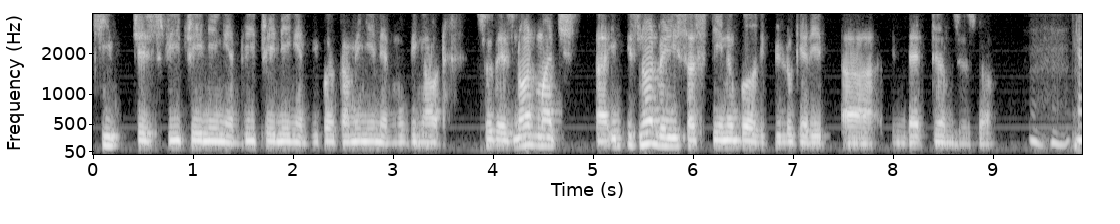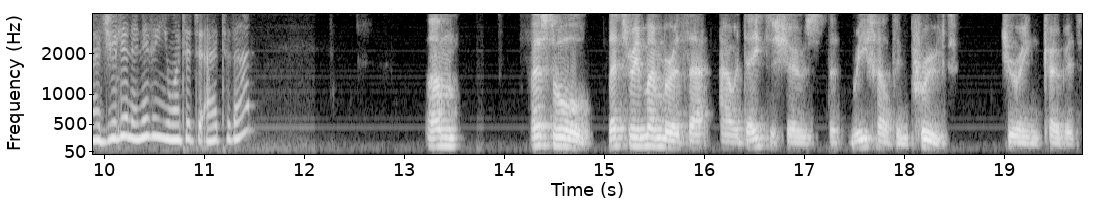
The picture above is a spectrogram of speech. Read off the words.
keep just retraining and retraining and people coming in and moving out. So there's not much, uh, it, it's not very sustainable if you look at it uh, in that terms as well. Mm-hmm. Uh, Julian, anything you wanted to add to that? Um, First of all, let's remember that our data shows that reef health improved during COVID,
